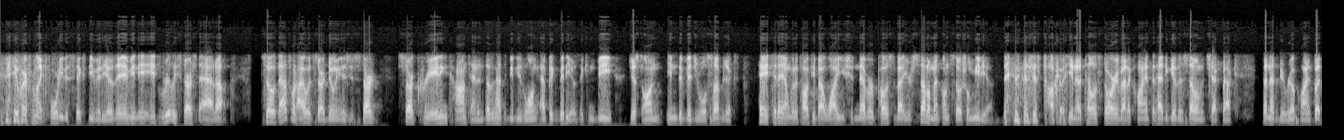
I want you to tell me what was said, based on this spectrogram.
anywhere from like 40 to 60 videos. I mean, it, it really starts to add up. So that's what I would start doing is just start start creating content. It doesn't have to be these long epic videos. It can be just on individual subjects. Hey, today I'm going to talk to you about why you should never post about your settlement on social media. just talk, you know, tell a story about a client that had to give their settlement check back. Doesn't have to be a real client, but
